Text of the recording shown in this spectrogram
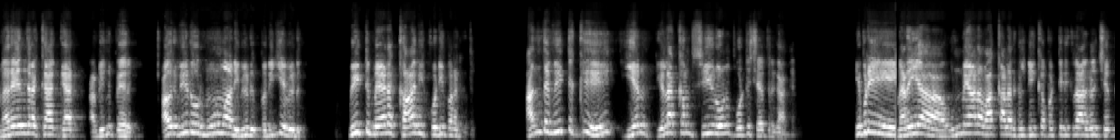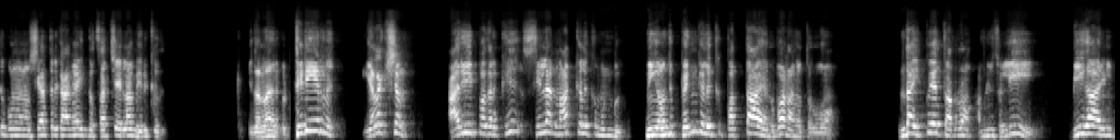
நரேந்திர கர் அப்படின்னு பேரு. அவர் வீடு ஒரு மூணு மாடி வீடு பெரிய வீடு. வீட்டு மேல காவி கொடி பறக்குது. அந்த வீட்டுக்கு என் இலக்கம் சீரோன்னு போட்டு சேர்த்திருக்காங்க. இப்படி நிறைய உண்மையான வாக்காளர்கள் நீக்கப்பட்டிருக்கிறார்கள் செத்து போனவங்க சேர்த்திருக்காங்க இந்த சர்ச்சை எல்லாம் இருக்குது. இதெல்லாம் இருக்கு திடீர்னு எலெக்ஷன் அறிவிப்பதற்கு சில நாட்களுக்கு முன்பு நீங்க வந்து பெண்களுக்கு பத்தாயிரம் ரூபாய் நாங்க தருவோம். இந்தா இப்பயே தர்றோம் அப்படின்னு சொல்லி பீகாரில்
